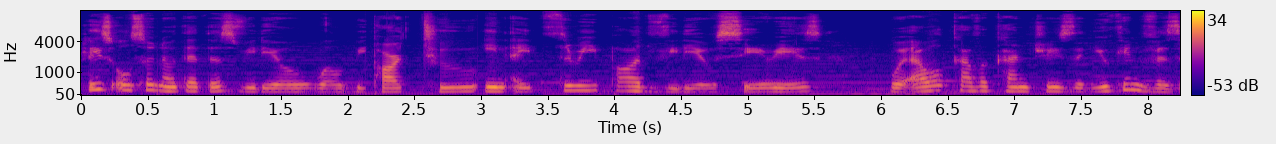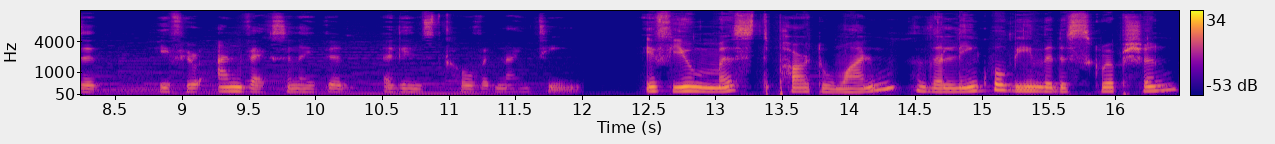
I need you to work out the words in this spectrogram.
Please also note that this video will be part 2 in a 3-part video series where I will cover countries that you can visit if you're unvaccinated against COVID-19. If you missed part 1, the link will be in the description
